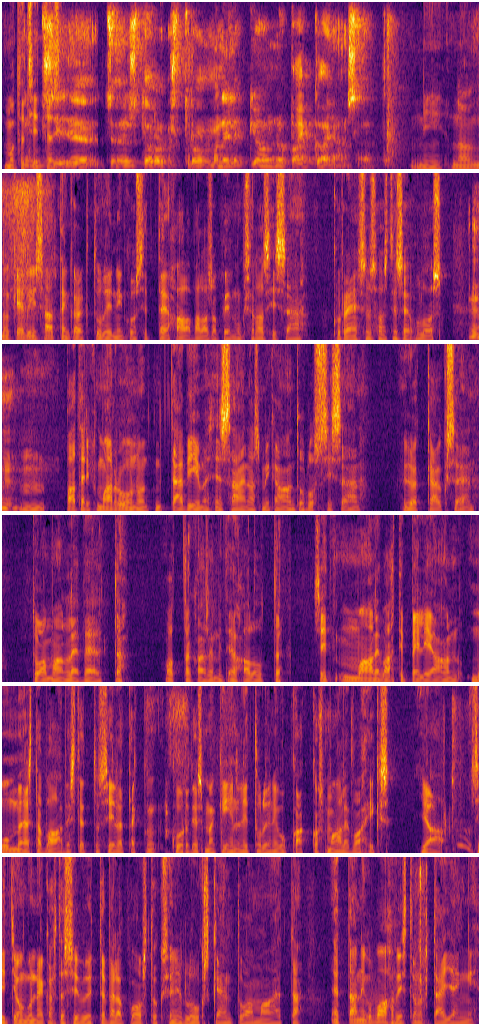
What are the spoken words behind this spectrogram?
Mutta no, sitten... Si- Stor- Strollmanillekin on jo paikka-ajansa. Että... Niin, no, no Kevin Sattenkirk tuli niinku sitten halvalla sopimuksella sisään, kun Rangers osti sen ulos. Mm. Mm, Patrick Maroon on nyt tämä viimeisin sainaus, mikä on tullut sisään hyökkäykseen tuomaan leveyttä. Ottakaa se miten haluatte. Sitten maalivahtipeliä on mun mielestä vahvistettu sillä, että kun Curtis McKinley tuli niinku kakkosmaalivahiksi ja sitten jonkunnäköistä syvyyttä vielä puolustukseen niin Luke tuomaan, että, että on niinku vahvistunut tämä jengi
